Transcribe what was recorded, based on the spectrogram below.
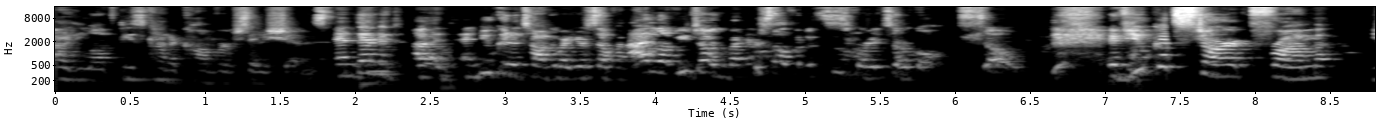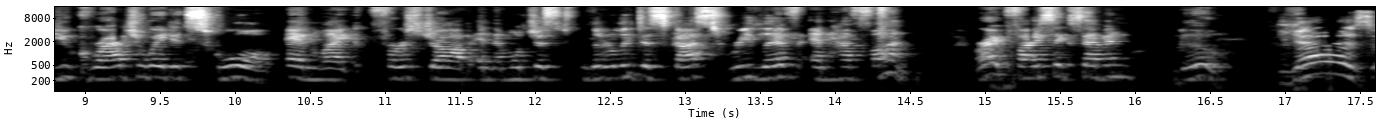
I love these kind of conversations, and then it's, uh, and you get to talk about yourself, and I love you talking about yourself, and it's this great circle. So, if you could start from you graduated school and like first job, and then we'll just literally discuss, relive, and have fun. All right, five, six, seven, go. yes.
